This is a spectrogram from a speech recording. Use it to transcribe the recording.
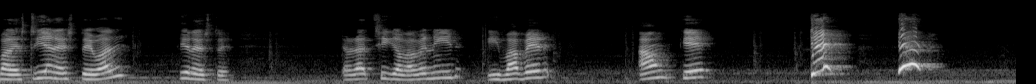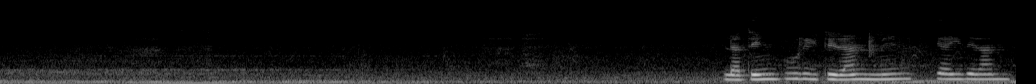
Vale, estoy en este, ¿vale? Estoy en este. Y ahora chica va a venir y va a ver, aunque... ¿Qué? ¿Qué? La tengo literalmente ahí delante.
